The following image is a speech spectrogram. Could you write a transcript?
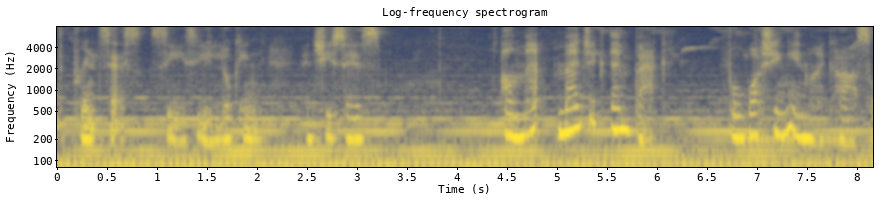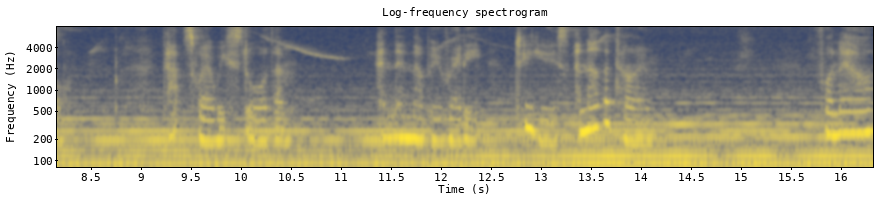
The princess sees you looking and she says, I'll ma- magic them back for washing in my castle. That's where we store them, and then they'll be ready to use another time. For now,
